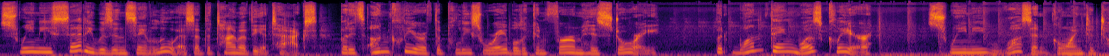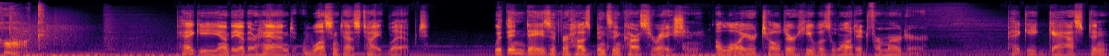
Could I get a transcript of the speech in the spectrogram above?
Sweeney said he was in St. Louis at the time of the attacks, but it's unclear if the police were able to confirm his story. But one thing was clear Sweeney wasn't going to talk. Peggy, on the other hand, wasn't as tight lipped. Within days of her husband's incarceration, a lawyer told her he was wanted for murder. Peggy gasped and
